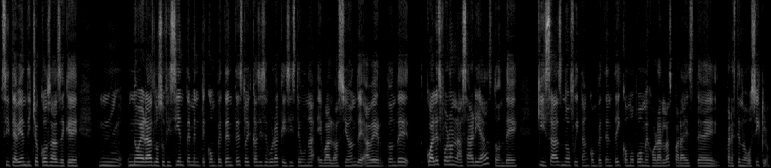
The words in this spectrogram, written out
si te habían dicho cosas de que mm, no eras lo suficientemente competente, estoy casi segura que hiciste una evaluación de, a ver, ¿dónde, cuáles fueron las áreas donde quizás no fui tan competente y cómo puedo mejorarlas para este, para este nuevo ciclo.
